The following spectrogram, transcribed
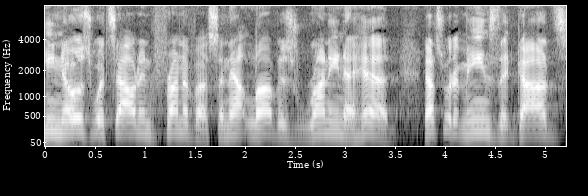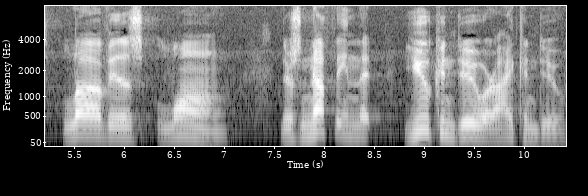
He knows what's out in front of us, and that love is running ahead. That's what it means that God's love is long. There's nothing that you can do or I can do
